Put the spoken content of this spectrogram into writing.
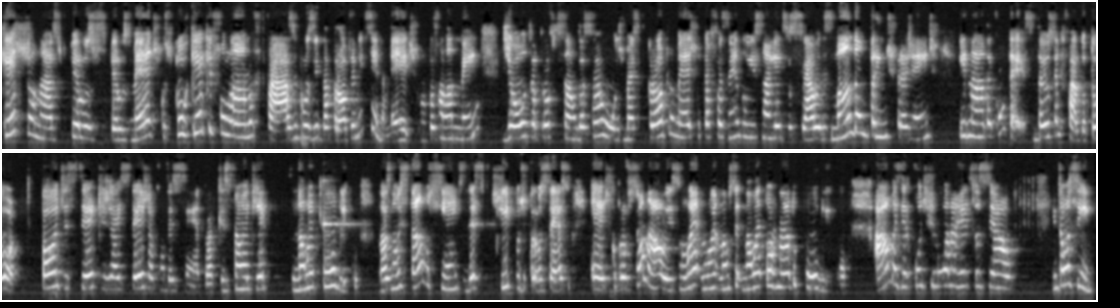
questionados pelos, pelos médicos por que que fulano faz, inclusive da própria medicina, médico, não estou falando nem de outra profissão da saúde, mas o próprio médico está fazendo isso na rede social, eles mandam um print pra gente e nada acontece. Então eu sempre falo, doutor, pode ser que já esteja acontecendo, a questão é que não é público. Nós não estamos cientes desse tipo de processo ético profissional. Isso não é, não é, não, não é tornado público. Ah, mas ele continua na rede social. Então, assim,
